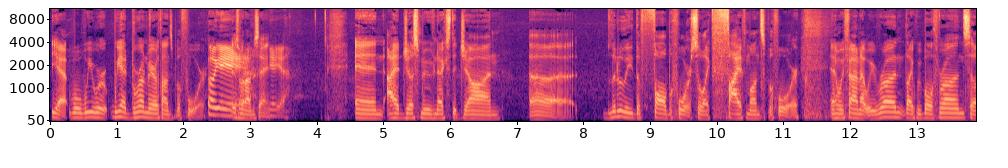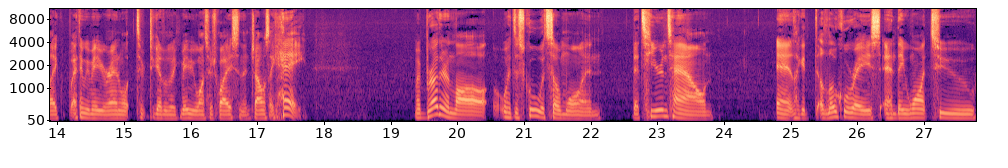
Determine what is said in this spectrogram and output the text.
yeah. Well, we were we had run marathons before. Oh yeah, yeah. is yeah, what yeah. I'm saying. Yeah, yeah. And I had just moved next to John, uh, literally the fall before, so like five months before, and we found out we run, like we both run, so like I think we maybe ran t- together like maybe once or twice, and then John was like, "Hey, my brother-in-law went to school with someone that's here in town, and like a, a local race, and they want to."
